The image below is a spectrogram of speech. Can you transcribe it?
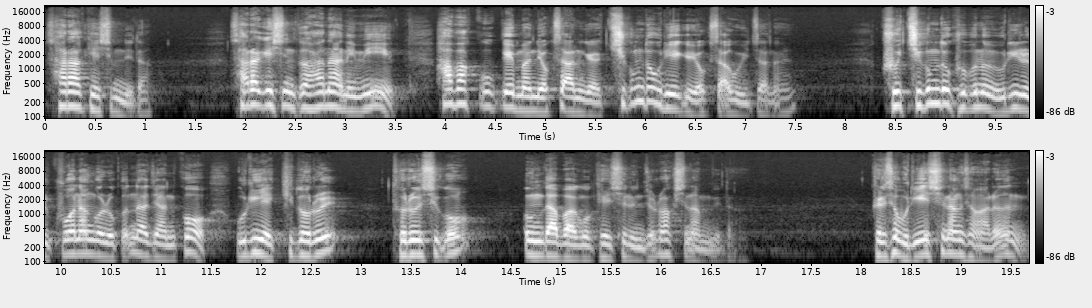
살아 계십니다. 살아 계신 그 하나님이 하박국에만 역사하는 게 아니라 지금도 우리에게 역사하고 있잖아요. 그 지금도 그분은 우리를 구원한 걸로 끝나지 않고 우리의 기도를 들으시고 응답하고 계시는 줄 확신합니다. 그래서 우리의 신앙생활은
